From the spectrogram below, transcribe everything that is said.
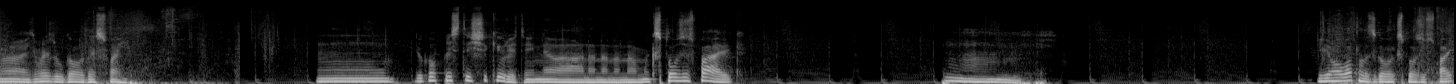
Right, where do we go? This way. Mm, you go prestige security. No, no, no, no, no. Explosive spike. Hmm. You know what? Let's go explosive spike.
